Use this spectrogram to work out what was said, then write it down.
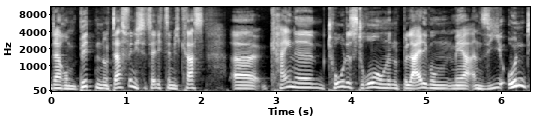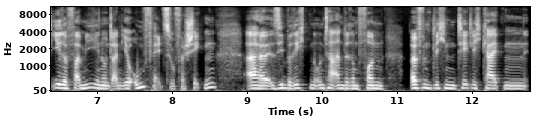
darum bitten, und das finde ich tatsächlich ziemlich krass, äh, keine Todesdrohungen und Beleidigungen mehr an sie und ihre Familien und an ihr Umfeld zu verschicken. Äh, sie berichten unter anderem von öffentlichen Tätigkeiten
